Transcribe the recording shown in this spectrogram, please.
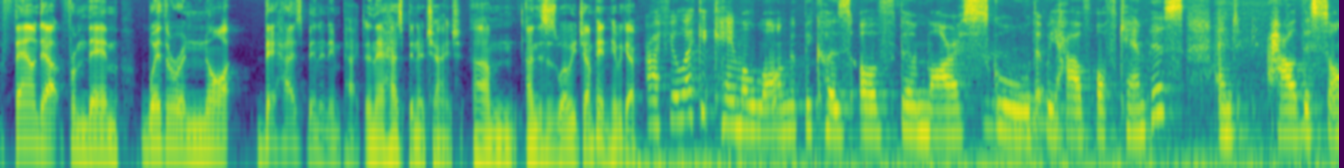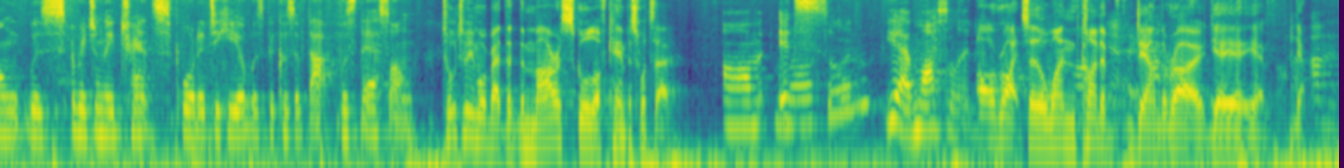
found out from them whether or not there has been an impact and there has been a change. Um, and this is where we jump in. Here we go. I feel like it came along because of the Marist school that we have off campus and how this song was originally transported to here was because of that was their song. Talk to me more about the, the Marist School off campus. What's that? Um, it's yeah, Marcellin. Oh, right. So the one kind of down the road. Yeah, yeah, yeah. Yeah. Um,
